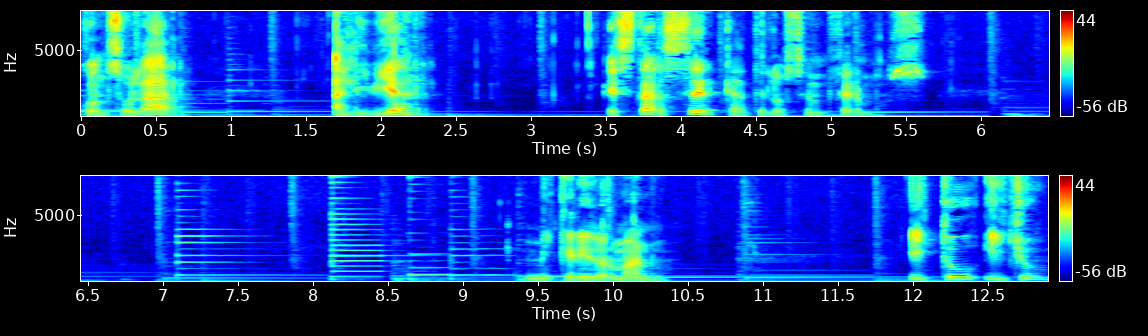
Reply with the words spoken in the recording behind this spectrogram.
consolar, aliviar, estar cerca de los enfermos. Mi querido hermano, ¿y tú y yo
